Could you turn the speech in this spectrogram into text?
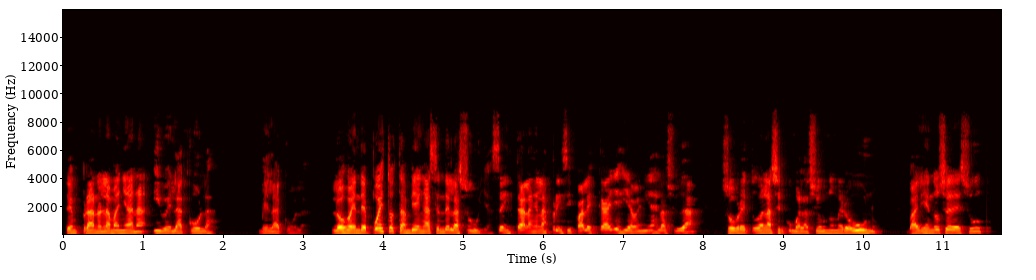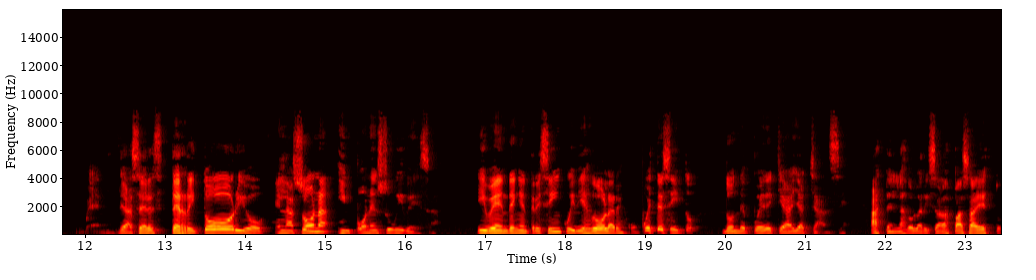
temprano en la mañana y ve la cola. Ve la cola. Los vendepuestos también hacen de las suyas. Se instalan en las principales calles y avenidas de la ciudad, sobre todo en la circunvalación número 1, valiéndose de su de hacer territorio en la zona, imponen su viveza y venden entre 5 y 10 dólares un puestecito donde puede que haya chance. Hasta en las dolarizadas pasa esto.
